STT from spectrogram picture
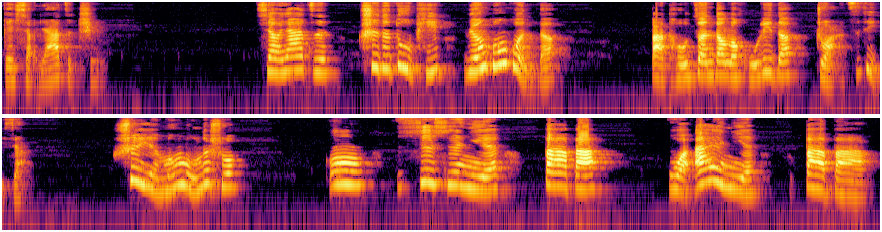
给小鸭子吃。小鸭子吃的肚皮圆滚滚的，把头钻到了狐狸的爪子底下，睡眼朦胧地说：“嗯，谢谢你，爸爸，我爱你，爸爸。”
